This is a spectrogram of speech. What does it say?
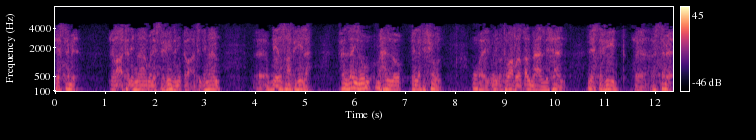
يستمع قراءة الإمام وليستفيد من قراءة الإمام آه، بإنصاته له. فالليل محل قلة الشغل وتواطؤ القلب مع اللسان ليستفيد ويستمع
